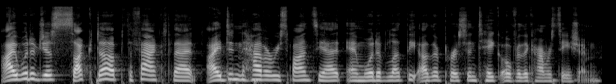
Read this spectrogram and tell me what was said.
I would have just sucked up the fact that I didn't have a response yet and would have let the other person take over the conversation.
